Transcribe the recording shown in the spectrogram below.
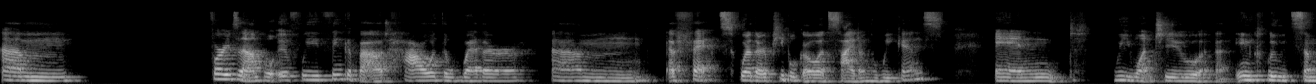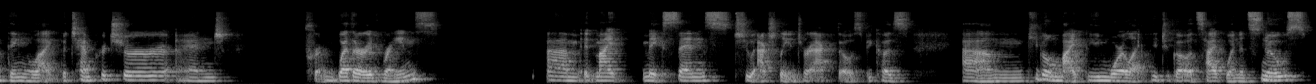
Um, for example, if we think about how the weather um, affects whether people go outside on the weekends, and we want to uh, include something like the temperature and whether it rains, um, it might make sense to actually interact those because um, people might be more likely to go outside when it snows,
